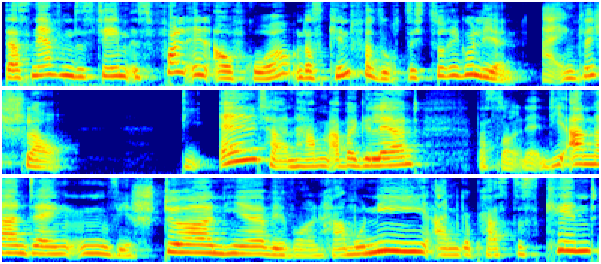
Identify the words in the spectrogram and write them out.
Das Nervensystem ist voll in Aufruhr und das Kind versucht sich zu regulieren. Eigentlich schlau. Die Eltern haben aber gelernt, was sollen denn die anderen denken? Wir stören hier, wir wollen Harmonie, angepasstes Kind.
